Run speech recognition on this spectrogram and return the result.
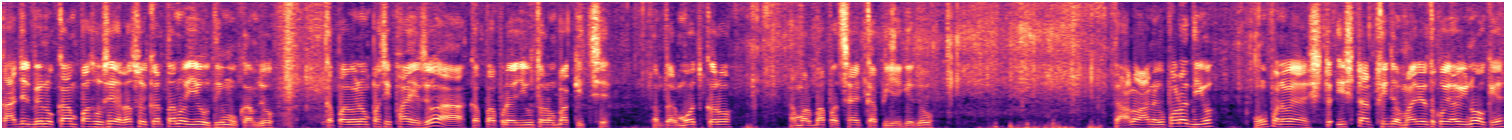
કાજલ બેનું કામ પાછું છે, રસોઈ કરતા નો એવું ધીમું કામ, જો. કપા વીણો પાછી ફાયર છે આ કપા આપણે હજી ઉતારવાનું બાકી જ છે. તમે તાર મોજ કરો. અમારા બાપા સાઈડ કાપી જાય કે જો. તો હાલો, આને ઉપાડો દો હું પણ હવે સ્ટાર્ટ થઈ જાઉં. મારી તો કોઈ આવી ન કે.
